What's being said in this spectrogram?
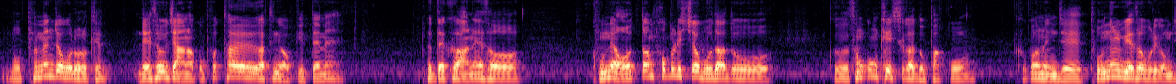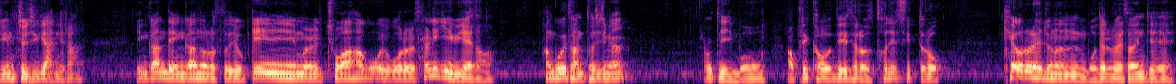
뭐 표면적으로 이렇게 내세우지 않았고 포탈 같은 게 없기 때문에 그때 그 안에서 국내 어떤 퍼블리셔보다도 그 성공 케이스가 높았고 그거는 이제 돈을 위해서 우리가 움직이는 조직이 아니라 인간 대 인간으로서 이 게임을 좋아하고 이거를 살리기 위해서 한국에서 안 터지면 어디 뭐 아프리카 어디에서라도 터질 수 있도록 케어를 해주는 모델로 해서 이제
